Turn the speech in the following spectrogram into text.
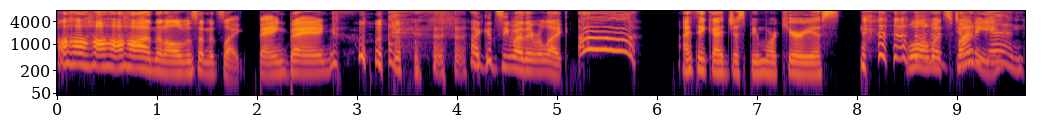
Ha ha ha ha ha. And then all of a sudden it's like, bang, bang. I could see why they were like, ah. I think I'd just be more curious. Well, what's funny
